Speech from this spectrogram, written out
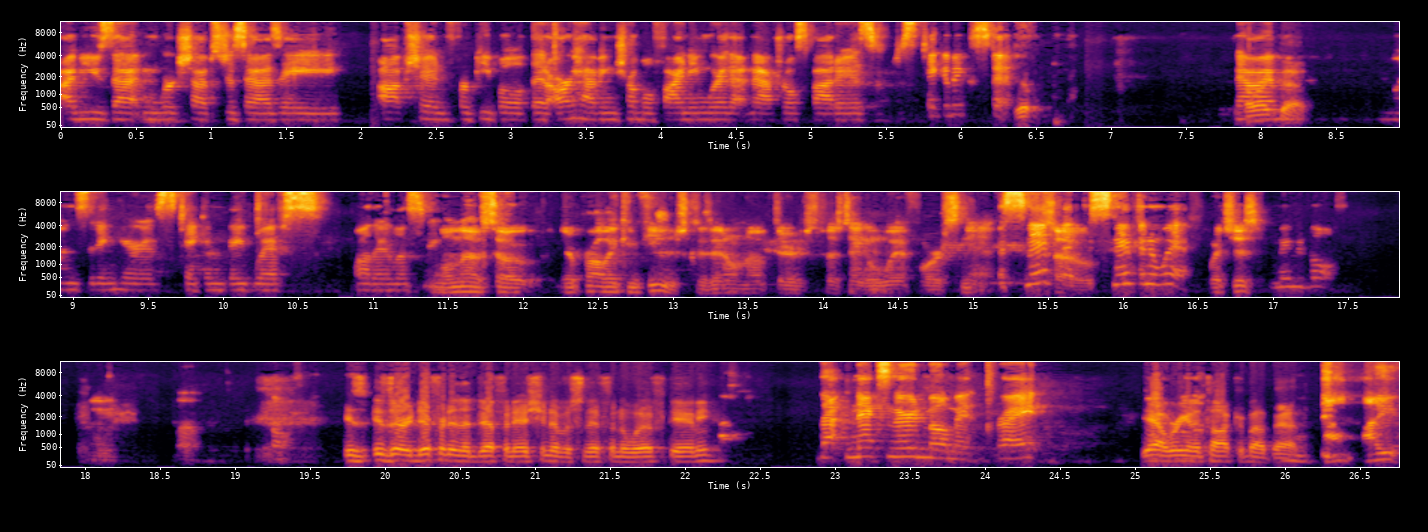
I've used that in workshops just as a option for people that are having trouble finding where that natural spot is. Just take a big sniff. Yep. Now I like I'm that. one sitting here is taking big whiffs while they're listening. Well, no, so they're probably confused because they don't know if they're supposed to take a whiff or a sniff. a sniff, So, sniff and a whiff, which is maybe both. Is, is there a difference in the definition of a sniff and a whiff, Danny? That next nerd moment, right? Yeah, we're going to talk about that. I,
